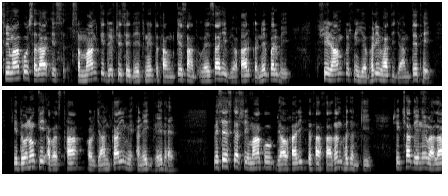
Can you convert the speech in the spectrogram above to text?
श्री माँ को सदा इस सम्मान की दृष्टि से देखने तथा उनके साथ वैसा ही व्यवहार करने पर भी श्री रामकृष्ण यह भली भांति जानते थे कि दोनों की अवस्था और जानकारी में अनेक भेद है। विशेषकर श्री माँ को व्यावहारिक तथा साधन भजन की शिक्षा देने वाला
